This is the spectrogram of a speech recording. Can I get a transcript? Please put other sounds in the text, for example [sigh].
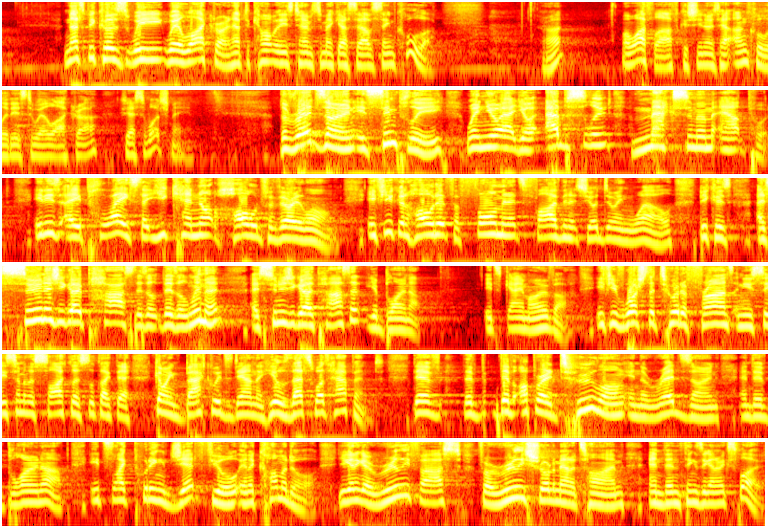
And that's because we wear lycra and have to come up with these terms to make ourselves seem cooler, all right? My wife laughed because she knows how uncool it is to wear lycra. She has to watch me. The red zone is simply when you're at your absolute maximum output. It is a place that you cannot hold for very long. If you can hold it for four minutes, five minutes, you're doing well because as soon as you go past, there's a, there's a limit, as soon as you go past it, you're blown up it's game over. If you've watched the Tour de France and you see some of the cyclists look like they're going backwards down the hills, that's what's happened. They've, they've, they've operated too long in the red zone and they've blown up. It's like putting jet fuel in a Commodore. You're going to go really fast for a really short amount of time and then things are going to explode.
